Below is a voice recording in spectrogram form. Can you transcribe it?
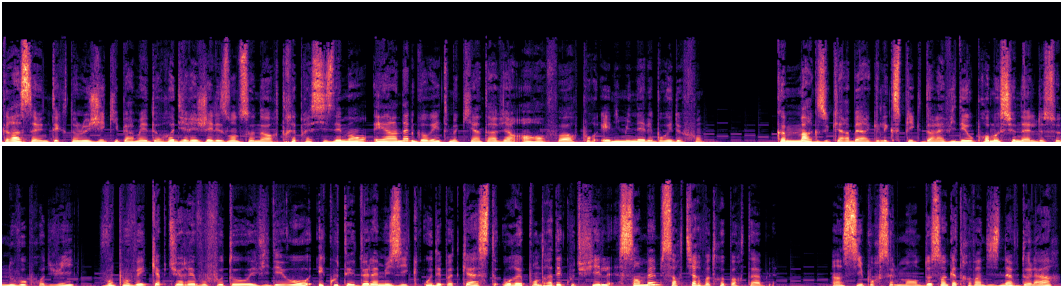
grâce à une technologie qui permet de rediriger les ondes sonores très précisément et à un algorithme qui intervient en renfort pour éliminer les bruits de fond. Comme Mark Zuckerberg l'explique dans la vidéo promotionnelle de ce nouveau produit, vous pouvez capturer vos photos et vidéos, écouter de la musique ou des podcasts ou répondre à des coups de fil sans même sortir votre portable. Ainsi, pour seulement 299 dollars,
